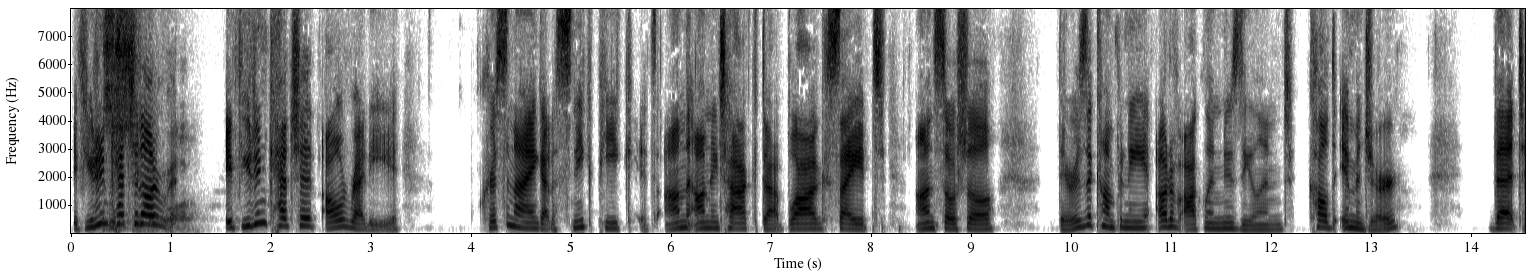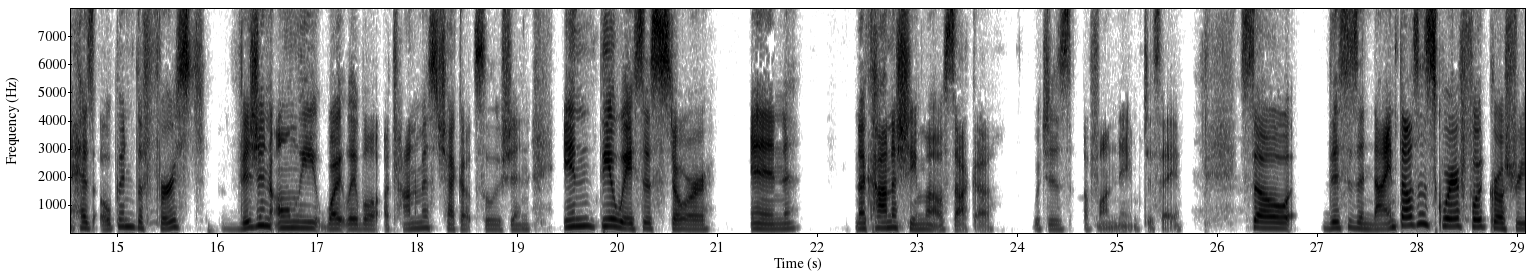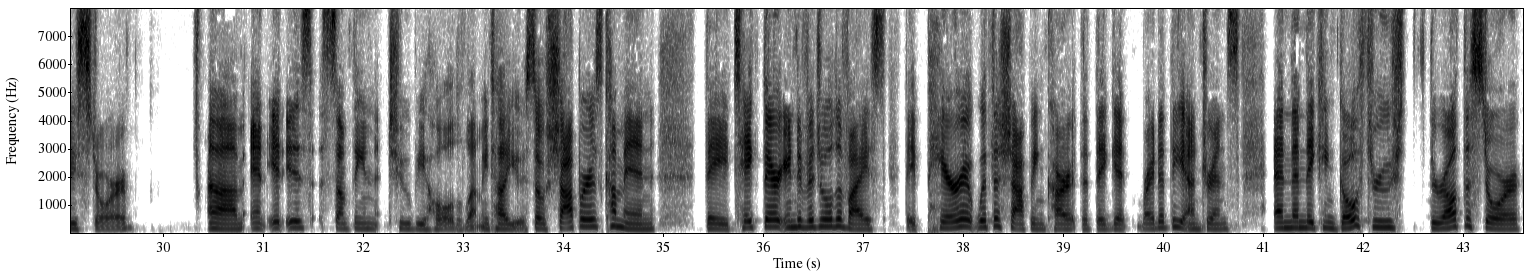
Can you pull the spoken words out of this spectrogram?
If you didn't catch it already, cool. if you didn't catch it already, Chris and I got a sneak peek. It's on the omnitalk.blog site on social. There is a company out of Auckland, New Zealand called Imagr that has opened the first vision only white label autonomous checkout solution in the Oasis store in Nakanoshima, Osaka, which is a fun name to say. So, this is a 9,000 square foot grocery store. Um, and it is something to behold, let me tell you. So, shoppers come in, they take their individual device, they pair it with a shopping cart that they get right at the entrance, and then they can go through throughout the store,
